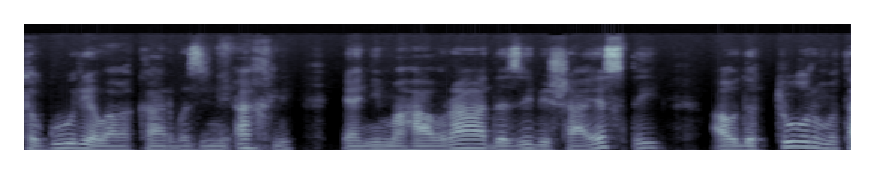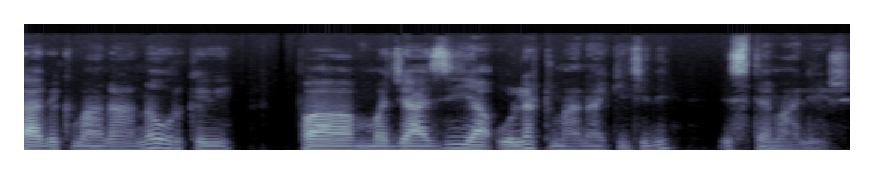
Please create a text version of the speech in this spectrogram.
ته ګوري او هغه کار به ځینې اخلي یعنی محاوره د ژبې ښایست دی او د تور مطابق معنا نه ورکوي په مجازي یا الټ معنا کې چې دی استعمالیږي.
